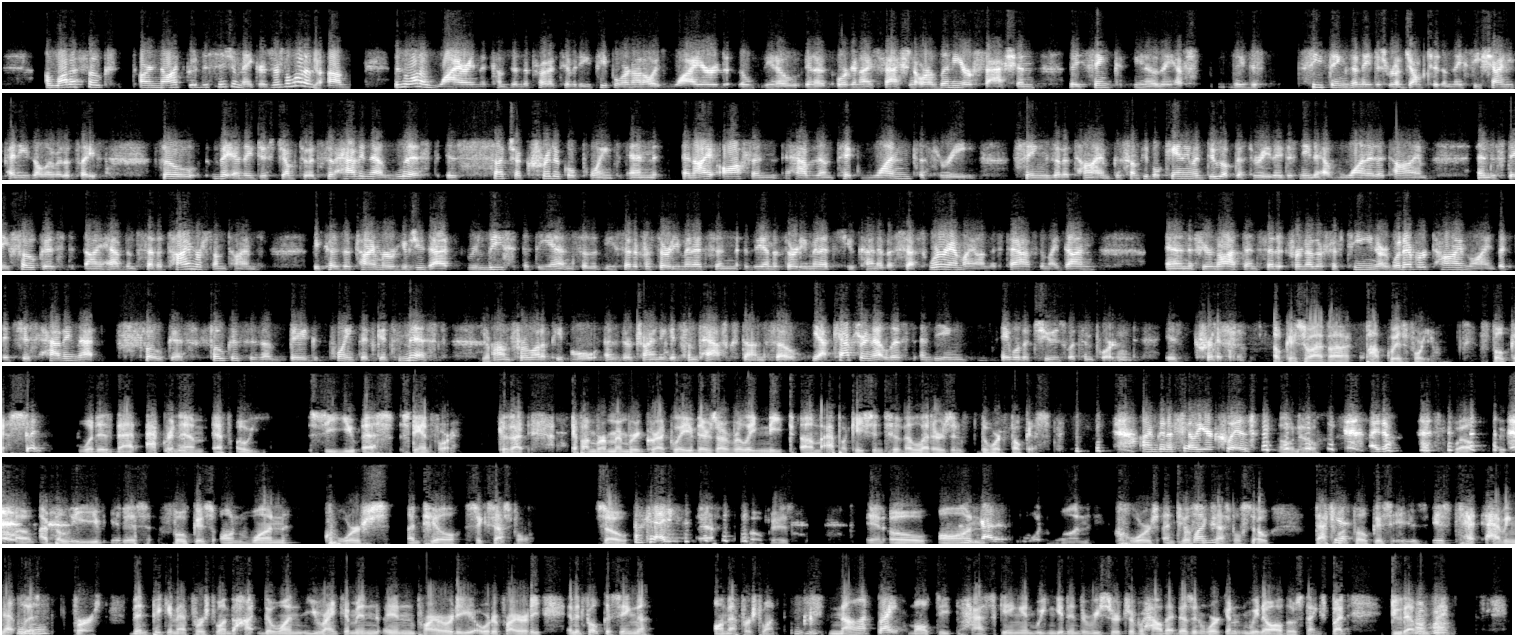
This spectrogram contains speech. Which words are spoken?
a lot of folks are not good decision makers. There's a lot of yeah. um, there's a lot of wiring that comes into productivity. People are not always wired, you know, in an organized fashion or a linear fashion. They think, you know, they have they just see things and they just jump to them. They see shiny pennies all over the place. So they and they just jump to it. So having that list is such a critical point and and I often have them pick one to three things at a time because some people can't even do up to three. They just need to have one at a time. And to stay focused, I have them set a timer sometimes because a timer gives you that release at the end so that you set it for 30 minutes and at the end of 30 minutes you kind of assess where am I on this task? Am I done? And if you're not, then set it for another 15 or whatever timeline. But it's just having that focus. Focus is a big point that gets missed yep. um, for a lot of people as they're trying to get some tasks done. So, yeah, capturing that list and being able to choose what's important is critical. Okay, so I have a pop quiz for you. Focus. Good. What does that acronym F O C U S stand for? Because if I'm remembering correctly, there's a really neat um, application to the letters in the word focus. I'm going to fail your quiz. Oh no, I don't. well, um, I believe it is focus on one course until successful. So okay, F, focus and O on one course until one. successful. So that's yes. what focus is: is t- having that mm-hmm. list first, then picking that first one, the high, the one you rank them in in priority order priority, and then focusing on that first one, mm-hmm. not right. multitasking. And we can get into research of how that doesn't work, and we know all those things. But do that one thing,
